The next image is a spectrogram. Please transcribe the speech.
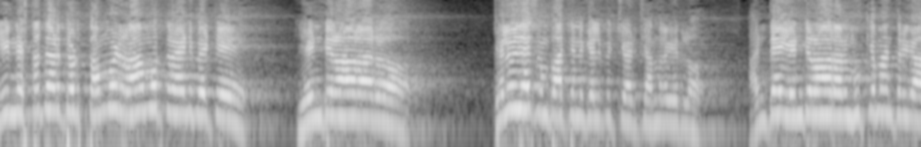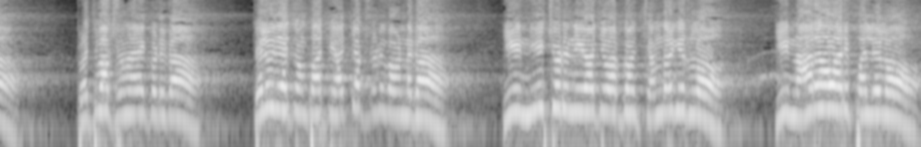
ఈ నిష్టదరితుడు తమ్ముడు రామూర్తి రాయని పెట్టి ఎన్టీ రామారావు తెలుగుదేశం పార్టీని గెలిపించాడు చంద్రగిరిలో. అంటే ఎన్టీ రామారావు ముఖ్యమంత్రిగా ప్రతిపక్ష నాయకుడిగా తెలుగుదేశం పార్టీ అధ్యక్షుడిగా ఉండగా ఈ నీచుడు నియోజకవర్గం చంద్రగిరిలో ఈ నారావారి పల్లెలో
